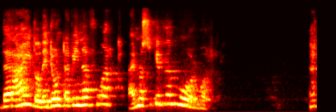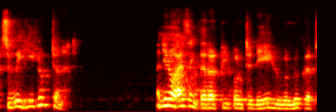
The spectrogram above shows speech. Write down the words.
they're idle. They don't have enough work. I must give them more work. That's the way he looked on it. And you know, I think there are people today who will look at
